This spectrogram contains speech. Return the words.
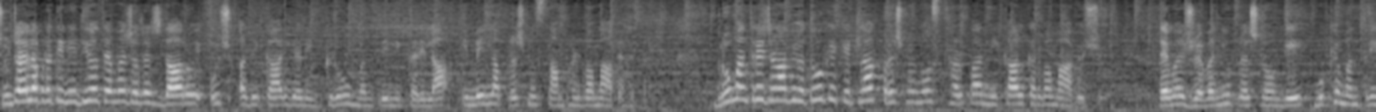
ચૂંટાયેલા પ્રતિનિધિઓ તેમજ અરજદારોએ ઉચ્ચ અધિકારી અને ગૃહમંત્રીને કરેલા ઈમેલના પ્રશ્નો સાંભળવામાં આવ્યા હતા. ગૃહમંત્રીએ જણાવ્યું હતું કે કેટલાક પ્રશ્નોનો સ્થળ પર નિકાલ કરવામાં આવ્યો છે. તેમજ રેવન્યુ પ્રશ્નો અંગે મુખ્યમંત્રી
